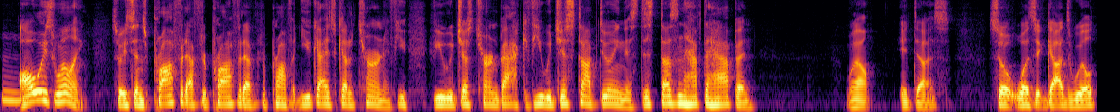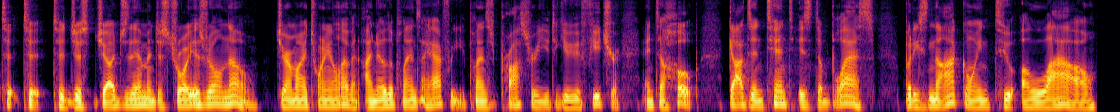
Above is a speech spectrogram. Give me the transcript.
Hmm. Always willing. So he sends prophet after prophet after prophet. You guys got to turn. If you if you would just turn back, if you would just stop doing this, this doesn't have to happen. Well, it does. So was it God's will to to to just judge them and destroy Israel? No. Jeremiah 20, 11. I know the plans I have for you, plans to prosper you, to give you a future and to hope. God's intent is to bless, but he's not going to allow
